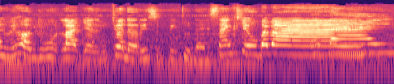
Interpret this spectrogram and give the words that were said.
And we hope you would like and enjoy the recipe today. Thank you. Bye bye Bye bye.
